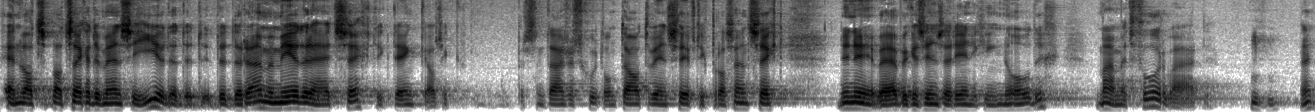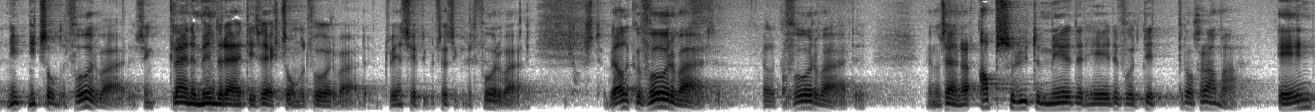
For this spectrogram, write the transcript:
en wat, wat zeggen de mensen hier? De, de, de, de ruime meerderheid zegt, ik denk als ik percentages goed onthoud, 72% zegt, nee, nee, wij hebben gezinshereniging nodig, maar met voorwaarden. niet, niet zonder voorwaarden. Er is een kleine minderheid die zegt zonder voorwaarden. 72% zegt met voorwaarden. Welke voorwaarden? Welke voorwaarden? En dan zijn er absolute meerderheden voor dit programma. Eén,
